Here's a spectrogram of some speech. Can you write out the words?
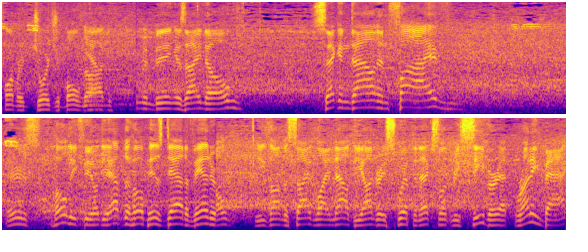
former Georgia Bulldog. Yeah. Human being as I know. Second down and five. There's Holyfield. You have to hope his dad, Evander, he's on the sideline now. D'Andre Swift, an excellent receiver at running back,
